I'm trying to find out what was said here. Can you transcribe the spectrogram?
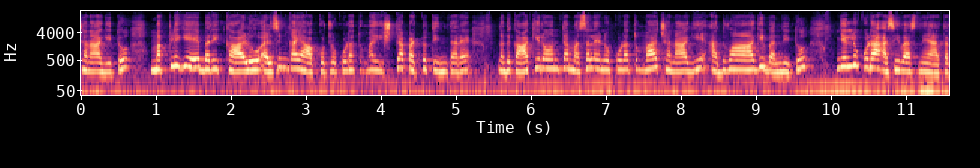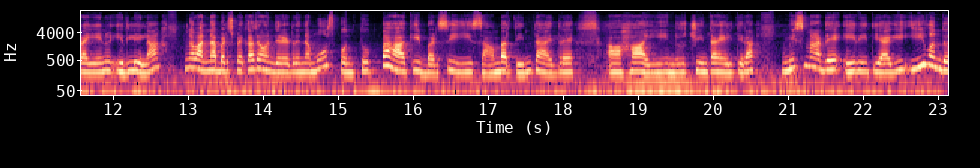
ಚೆನ್ನಾಗಿತ್ತು. ಮಕ್ಕಳಿಗೆ ಬರೀ ಕಾಳು ಹಲಸಿನಕಾಯಿ ಹಾಕ್ಕೊಟ್ರು ಕೂಡ ತುಂಬ ಇಷ್ಟಪಟ್ಟು ತಿಂತಾರೆ. ಅದಕ್ಕೆ ಹಾಕಿರೋವಂಥ ಮಸಾಲೆನೂ ಕೂಡ ತುಂಬ ಚೆನ್ನಾಗಿ ಹದವಾಗಿ ಬಂದಿತ್ತು. ಎಲ್ಲೂ ಕೂಡ ಹಸಿ ವಾಸನೆ ಆ ಥರ ಏನೂ ಇರಲಿಲ್ಲ. ನಾವು ಅನ್ನ ಬಡಿಸ್ಬೇಕಾದ್ರೆ ಒಂದೆರಡರಿಂದ ಮೂರು ಸ್ಪೂನ್ ತುಪ್ಪ ಹಾಕಿ ಬಡಿಸಿ ಈ ಸಾಂಬಾರು ತಿಂತಾ ಇದ್ದರೆ ಆಹಾ, ಏನು ರುಚಿ ಅಂತ ಹೇಳ್ತೀರಾ? ಮಿಸ್ ಮಾಡದೆ ಈ ರೀತಿಯಾಗಿ ಈ ಒಂದು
